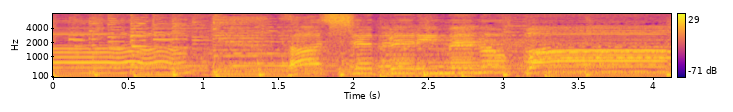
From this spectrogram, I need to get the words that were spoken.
θα σε περιμένω πάντα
